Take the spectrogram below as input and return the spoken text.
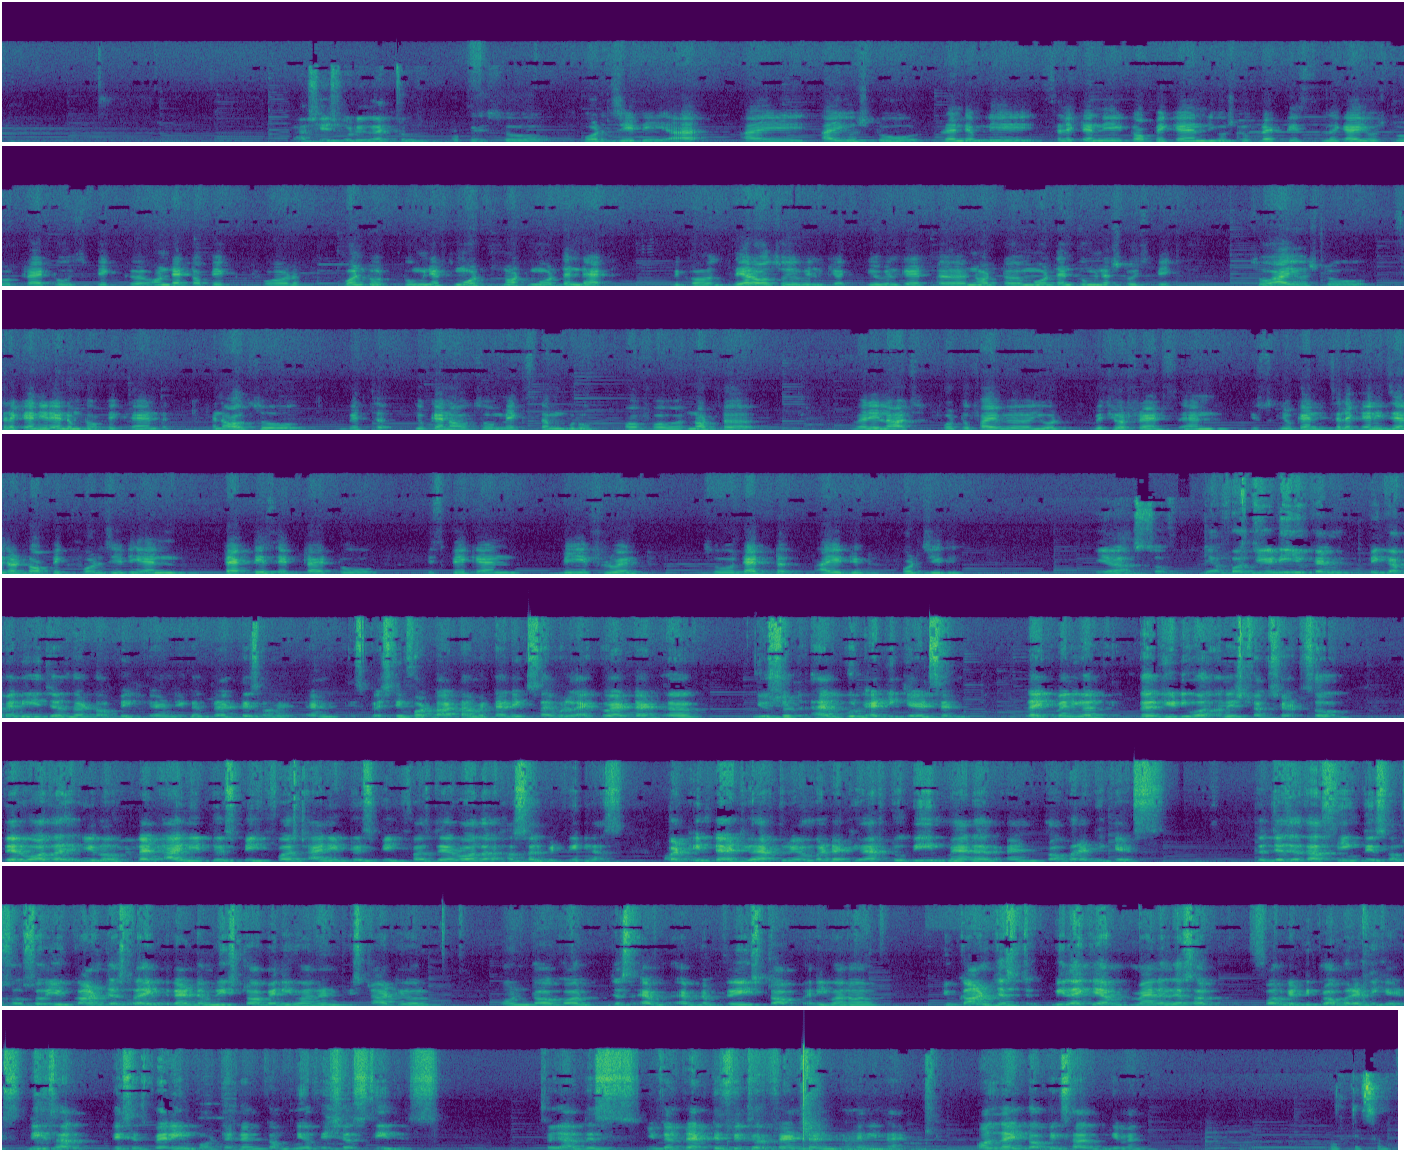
Ashish, would you like to? Okay, so for GD, I, I I used to randomly select any topic and used to practice. Like I used to try to speak uh, on that topic for one to two minutes, more not more than that, because there also you will get you will get uh, not uh, more than two minutes to speak. So I used to select any random topic and and also with uh, you can also make some group of uh, not uh, very large four to five your with your friends and you, you can select any general topic for GD and practice it. Try to speak and be fluent. So that I did for GD. Yeah, so yeah, for GD you can pick up any general topic and you can practice on it. And especially for Tata Metaliks, I would like to add that uh, you should have good etiquettes and like when you are the GD was unstructured, so there was a you know that I need to speak first, I need to speak first. There was a hustle between us. But in that you have to remember that you have to be in manner and proper etiquettes. The judges are seeing this also. So you can't just like randomly stop anyone and start your own talk or just ab- abruptly stop anyone or you can't just be like yeah mannerless or forget the proper etiquettes. These are this is very important and company officials see this. So yeah this you can practice with your friends and anytime. Online topics are given okay so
